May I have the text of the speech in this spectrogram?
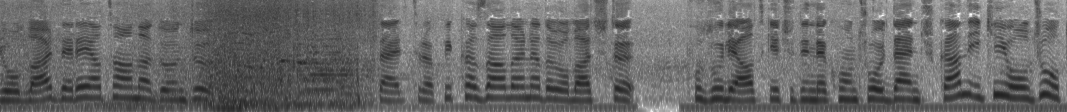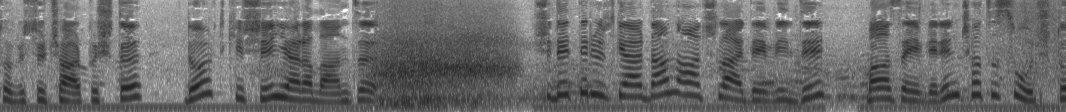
Yollar dere yatağına döndü. Sel trafik kazalarına da yol açtı. Fuzuli alt geçidinde kontrolden çıkan iki yolcu otobüsü çarpıştı. 4 kişi yaralandı. Şiddetli rüzgardan ağaçlar devrildi, bazı evlerin çatısı uçtu.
